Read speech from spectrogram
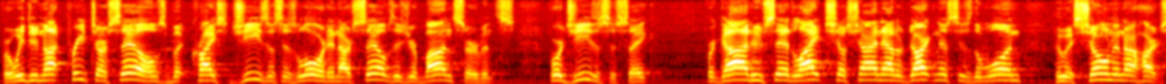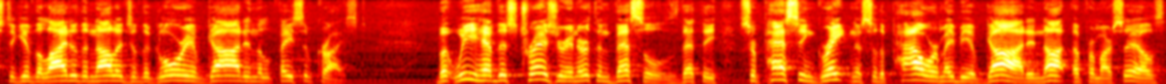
For we do not preach ourselves, but Christ Jesus is Lord, and ourselves as your bondservants for Jesus' sake. For God, who said, Light shall shine out of darkness, is the one who has shown in our hearts to give the light of the knowledge of the glory of God in the face of Christ. But we have this treasure in earthen vessels, that the surpassing greatness of the power may be of God and not from ourselves.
